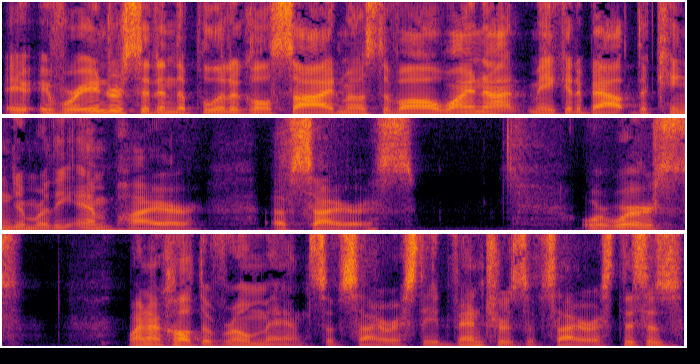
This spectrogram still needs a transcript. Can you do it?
If we're interested in the political side most of all, why not make it about the kingdom or the empire of Cyrus? Or worse, why not call it the romance of Cyrus, the adventures of Cyrus? This is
